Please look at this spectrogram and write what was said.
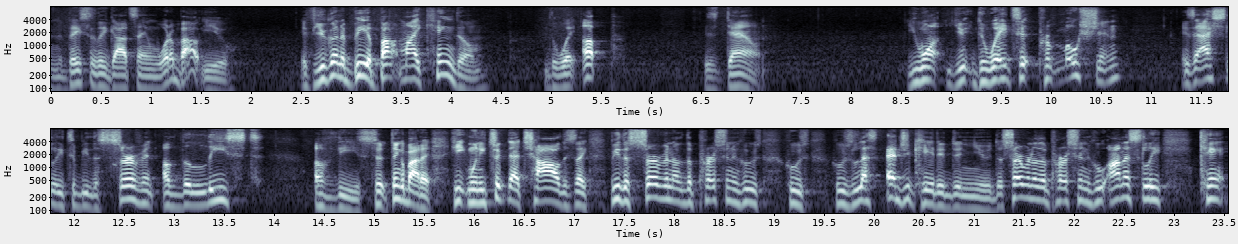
And basically, God's saying, What about you? If you're going to be about my kingdom, the way up is down. You want you, the way to promotion is actually to be the servant of the least of these. So think about it. He, when he took that child, he's like, be the servant of the person who's who's who's less educated than you, the servant of the person who honestly can't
